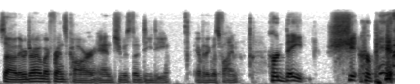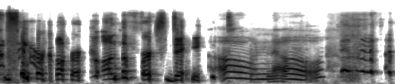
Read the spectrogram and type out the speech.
So they were driving my friend's car, and she was the DD. Everything was fine. Her date shit her pants in her car on the first date. Oh no.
